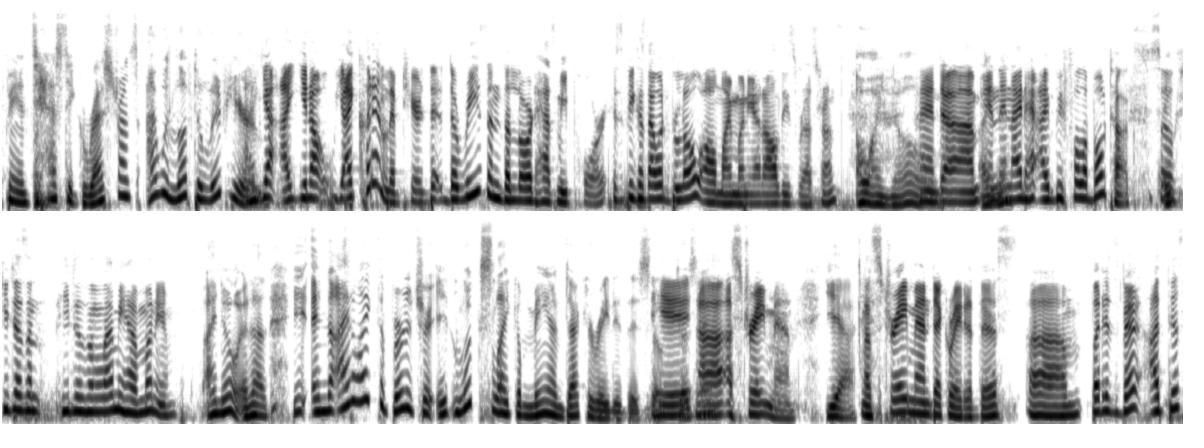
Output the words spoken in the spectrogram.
fantastic restaurants. I would love to live here. Uh, yeah, I you know I couldn't live here. The, the reason the Lord has me poor is because I would blow all my money at all these restaurants, Oh, I know. and um I and then. I'd ha- I'd be full of Botox. So It- he doesn't he doesn't let me have money. I know, and I, he, and I like the furniture. It looks like a man decorated this, though, doesn't uh, it? a straight man. Yeah. A straight man decorated this, um, but it's very uh, this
